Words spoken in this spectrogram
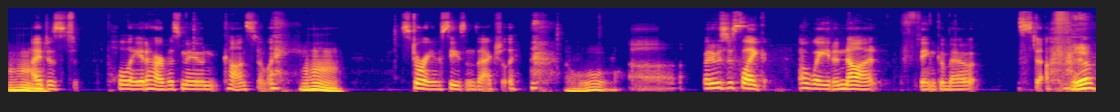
Mm-hmm. I just played Harvest Moon constantly. Mm-hmm. Story of Seasons, actually, oh. Uh, but it was just like a way to not think about stuff. Yeah.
